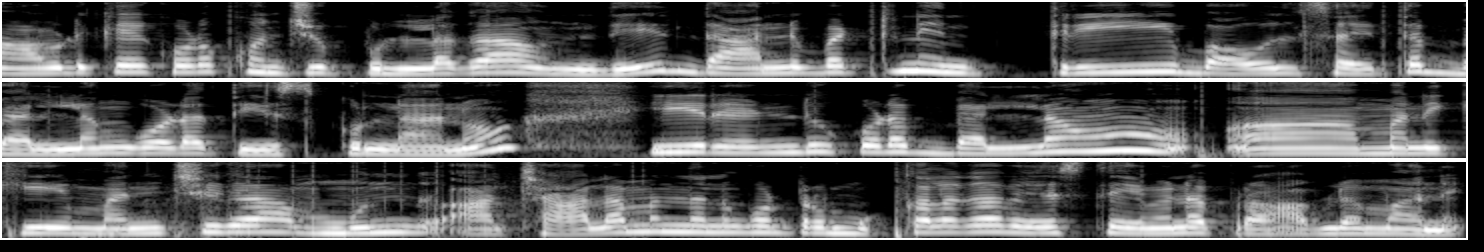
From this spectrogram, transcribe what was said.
మామిడికాయ కూడా కొంచెం పుల్లగా ఉంది. దాన్ని బట్టి నేను త్రీ బౌల్స్ అయితే బెల్లం కూడా తీసుకున్నాను. ఈ రెండు కూడా బెల్లం మనకి మంచిగా ముందు చాలామంది అనుకుంటారు ముక్కలుగా వేస్తే ఏమైనా ప్రాబ్లం అని.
